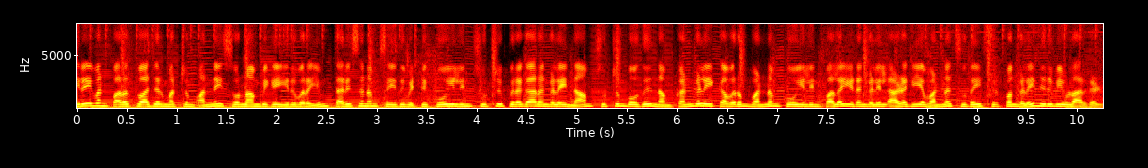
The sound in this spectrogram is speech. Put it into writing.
இறைவன் பரத்வாஜர் மற்றும் அன்னை சொன்னாம்பிகை இருவரையும் தரிசனம் செய்துவிட்டு கோயிலின் சுற்று பிரகாரங்களை நாம் சுற்றும்போது நம் கண்களை கவரும் வண்ணம் கோயிலின் பல இடங்களில் அழகிய வண்ண சுதை சிற்பங்களை நிறுவியுள்ளார்கள்.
